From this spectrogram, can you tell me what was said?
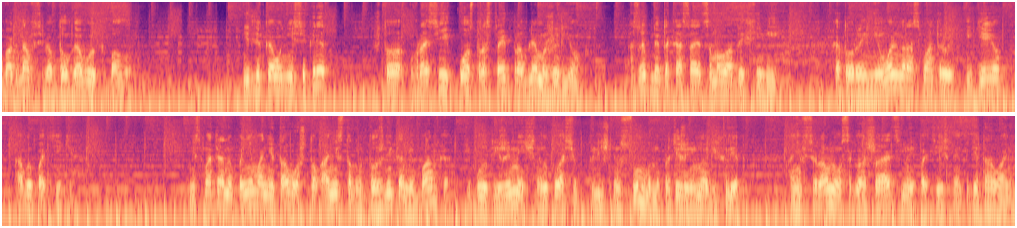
вогнав себя в долговую кабалу. Ни для кого не секрет, что в России остро стоит проблема с жильем. Особенно это касается молодых семей – которые невольно рассматривают идею об ипотеке. Несмотря на понимание того, что они станут должниками банка и будут ежемесячно выплачивать приличную сумму на протяжении многих лет, они все равно соглашаются на ипотечное кредитование,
